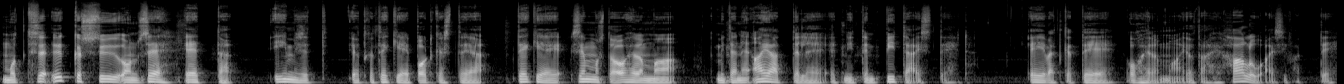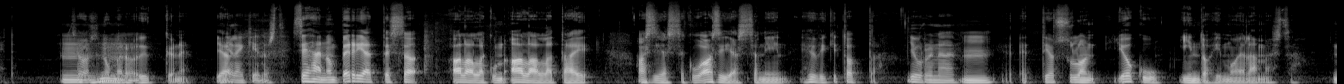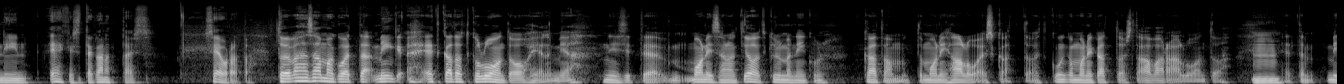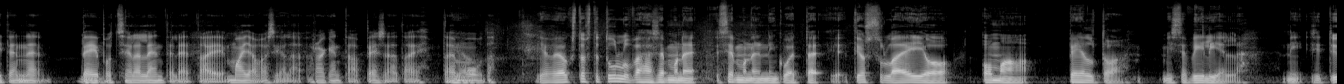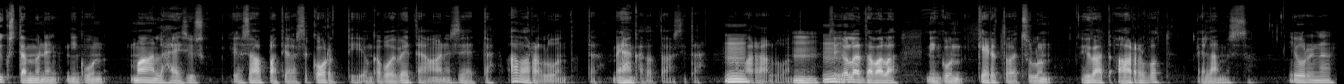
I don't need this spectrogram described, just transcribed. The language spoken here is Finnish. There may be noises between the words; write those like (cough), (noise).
Mutta se ykkössyy on se, että ihmiset, jotka tekee podcasteja, tekee semmoista ohjelmaa, mitä ne ajattelee, että niiden pitäisi tehdä. Eivätkä tee ohjelmaa, jota he haluaisivat tehdä. Se on se numero ykkönen. Ja Mielenkiintoista. sehän on periaatteessa alalla kuin alalla tai asiassa kuin asiassa, niin hyvinkin totta. Juuri näin. Mm. Että jos sulla on joku intohimo elämässä, niin ehkä sitä kannattaisi seurata. Toi on vähän sama kuin, että, minkä, että katsotko luonto-ohjelmia, niin sitten moni sanoo, että joo, että kyllä mä niin kuin katon, mutta moni haluaisi katsoa. Että kuinka moni katsoo sitä avaraa luontoa, Mm. että miten ne peipot siellä lentelee tai majava siellä rakentaa pesää tai, tai Joo. muuta. Joo, ja onko tuosta tullut vähän semmoinen, semmoinen niin kuin, että, että jos sulla ei ole omaa peltoa, missä viljellä, niin sitten yksi tämmöinen niin kuin maanläheisyys ja saappaatialassa kortti, jonka voi vetää on aina se, että avaraluonto. Että mehän katsotaan sitä mm. avaraluontoa. Mm. Se jollain tavalla niin kuin kertoo, että sulla on hyvät arvot elämässä. Juuri näin.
